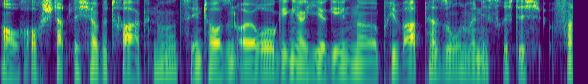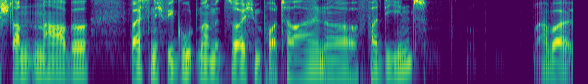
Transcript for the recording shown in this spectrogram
Auch, auch stattlicher Betrag, ne? 10.000 Euro ging ja hier gegen eine Privatperson, wenn ich es richtig verstanden habe. Ich weiß nicht, wie gut man mit solchen Portalen äh, verdient aber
